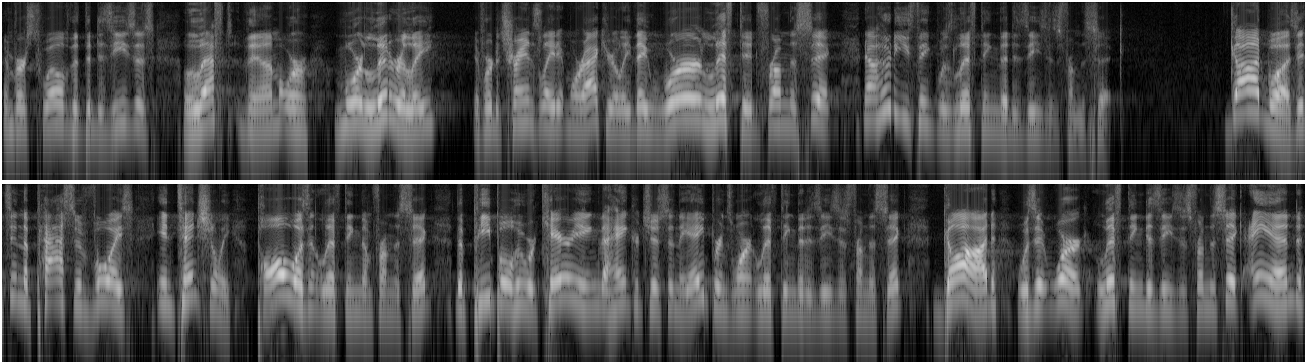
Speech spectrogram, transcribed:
in verse 12 that the diseases left them, or more literally, if we're to translate it more accurately, they were lifted from the sick. Now, who do you think was lifting the diseases from the sick? God was. It's in the passive voice intentionally. Paul wasn't lifting them from the sick. The people who were carrying the handkerchiefs and the aprons weren't lifting the diseases from the sick. God was at work lifting diseases from the sick, and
